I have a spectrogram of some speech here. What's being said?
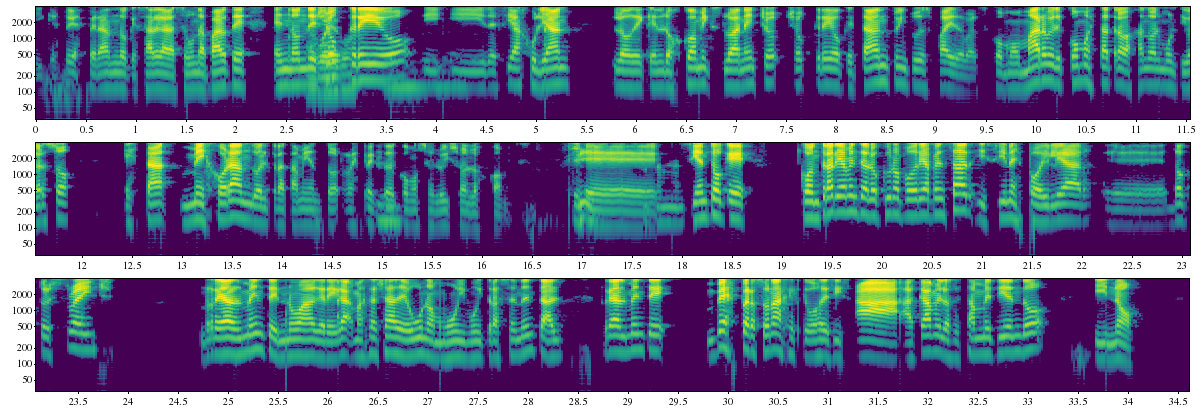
y que estoy esperando que salga la segunda parte, en donde yo creo, y, decía Julián, lo de que en los cómics lo han hecho, yo creo que tanto Into the Spider-Verse como Marvel, cómo está trabajando el multiverso, está mejorando el tratamiento respecto de cómo se lo hizo en los cómics. Eh, siento que contrariamente a lo que uno podría pensar, y sin spoilear eh, Doctor Strange, realmente no agrega, más allá de uno muy, muy trascendental, realmente ves personajes que vos decís, ah, acá me los están metiendo y no.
